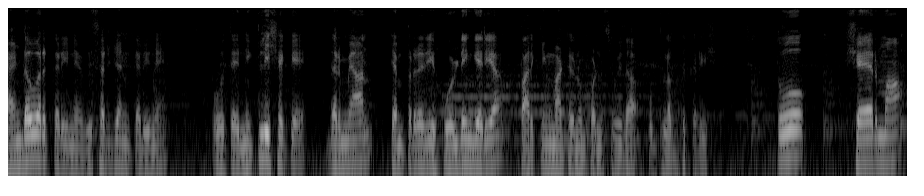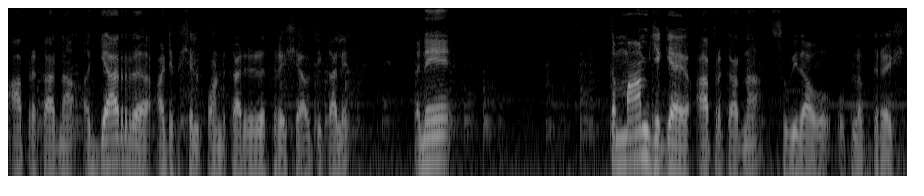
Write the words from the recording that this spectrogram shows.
હેન્ડઓવર કરીને, વિસર્જન કરીને પોતે નીકળી શકે. દરમિયાન ટેમ્પરરી હોલ્ડિંગ એરિયા પાર્કિંગ માટેનું પણ સુવિધા ઉપલબ્ધ કરી છે તો શહેરમાં આ પ્રકારના અગિયાર આર્ટિફિશિયલ પોન્ડ કાર્યરત રહેશે આવતીકાલે. અને તમામ જગ્યાએ આ પ્રકારના સુવિધાઓ ઉપલબ્ધ રહેશે.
